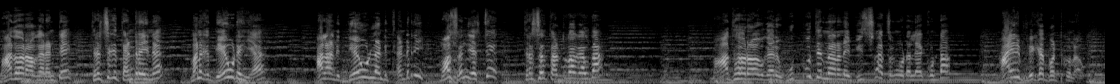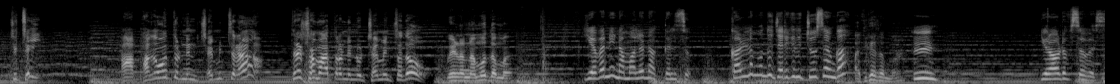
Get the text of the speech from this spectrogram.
మాధవరావు గారు అంటే త్రిసకి తండ్రి అయినా మనకు దేవుడయ్యా? అలాంటి దేవుడు లాంటి తండ్రిని మోసం చేస్తే త్రిస తట్టుకోగలదా? మాధవరావు గారు ఉప్పు తిన్నారనే విశ్వాసం కూడా లేకుండా ఆయన పీక పట్టుకున్నావు. చిచ్చయ్యి ఆ భగవంతుడు నిన్ను క్షమించరా? త్రిష మాత్రం నిన్ను క్షమించదు. వీళ్ళని నమ్మొద్దమ్మా. ఎవరిని నమ్మాలో నాకు తెలుసు. కళ్ళ ముందు జరిగింది చూసాంగా? అది కదమ్మా. యూర్ అవుట్ ఆఫ్ సర్వీస్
